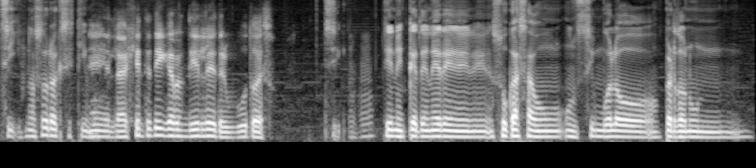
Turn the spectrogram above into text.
Sí, nosotros existimos. Eh, la gente tiene que rendirle tributo a eso. Sí. Tienen que tener en, en su casa un, un símbolo, perdón, un,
